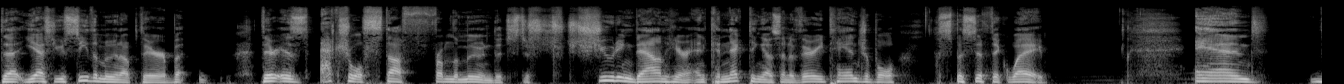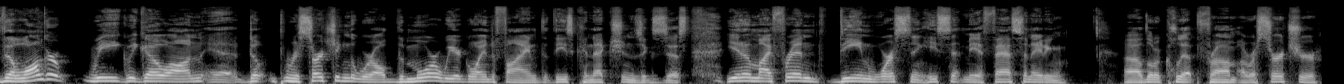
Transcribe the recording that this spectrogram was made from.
That yes, you see the moon up there, but there is actual stuff from the moon that's just shooting down here and connecting us in a very tangible, specific way. And the longer we we go on uh, researching the world, the more we are going to find that these connections exist. You know, my friend Dean Worsing, he sent me a fascinating uh, little clip from a researcher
